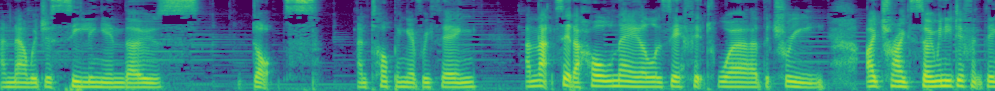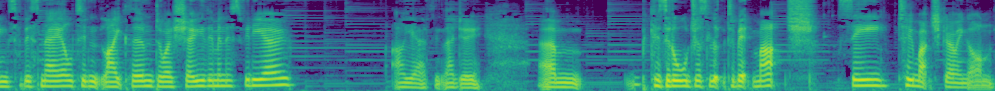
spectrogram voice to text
And now we're just sealing in those dots and topping everything. And that's it a whole nail as if it were the tree. I tried so many different things for this nail didn't like them. Do i show you them in this video? Oh yeah i think i do. Um, because it all just looked a bit much. See too much going on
